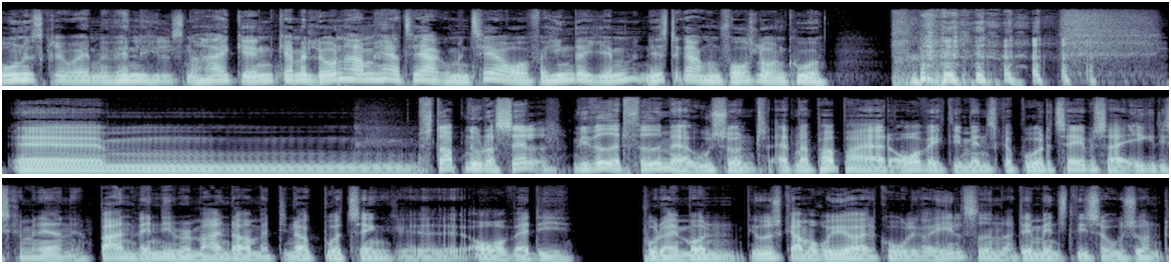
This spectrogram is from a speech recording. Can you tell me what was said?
Rune skriver ind med venlig hilsen, og hej igen. Kan man låne ham her til at argumentere over for hende derhjemme, næste gang hun foreslår en kur? øhm, stop nu dig selv. Vi ved, at fedme er usundt. At man påpeger, at overvægtige mennesker burde tabe sig, er ikke diskriminerende. Bare en venlig reminder om, at de nok burde tænke øh, over, hvad de putter i munden. Vi udskammer ryger og alkoholikere hele tiden, og det er mindst lige så usundt.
